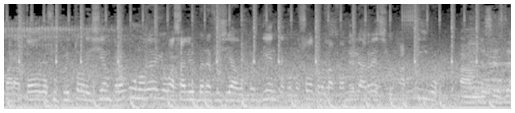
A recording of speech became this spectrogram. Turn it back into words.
para todos los suscriptores y siempre uno de ellos va a salir beneficiado, pendiente con nosotros, la familia Recio, activo. Um, this is the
